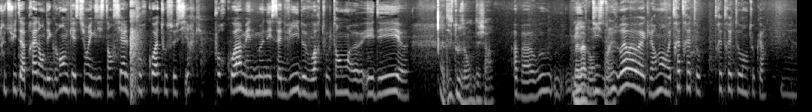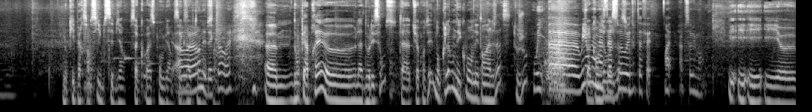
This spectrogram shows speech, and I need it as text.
tout de suite après, dans des grandes questions existentielles. Pourquoi tout ce cirque? Pourquoi men- mener cette vie, devoir tout le temps euh, aider euh, À 10-12 ans déjà. Ah bah oui, oui, Même 8, avant, 10, 12, ouais. ouais, ouais, clairement, ouais, très très tôt, très très tôt en tout cas. Mais, euh, Donc hypersensible, c'est bien, ça correspond bien. C'est ah ouais, exactement on est d'accord, ouais. Euh, donc après euh, l'adolescence, tu as compté. Donc là on est quoi On est en Alsace toujours? Oui, euh, oui on est en grandi en Alsace, Alsace, ouais, ouais, ouais tout à fait, ouais, absolument. Et, et- et- et, euh,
